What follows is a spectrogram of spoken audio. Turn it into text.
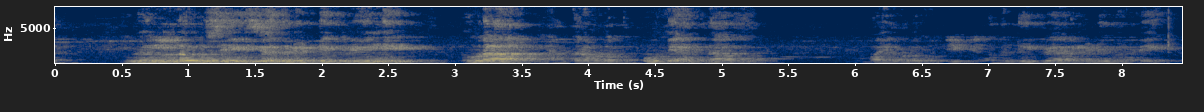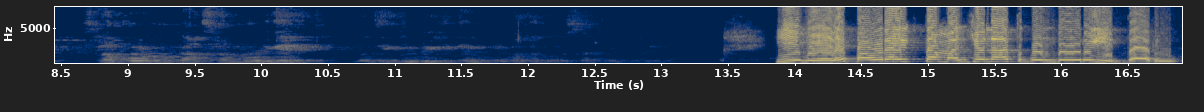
ಇವೆಲ್ಲವೂ ಸೇರಿಸಿ ಹದಿನೆಂಟು ಎಕರೆಯಲ್ಲಿ ನೂರ ಎಂಬತ್ತೊಂಬತ್ತು ಕೋಟಿ ಅಂದಾಜು ರೂಪಾಯಿಗಳು ಒಂದು ಡಿ ಪಿ ಆರ್ ರೆಡಿ ಮಾಡಿ ಸ್ಲಮ್ ಬೋರ್ಡ್ ಮುಖಾಂತರ ಸ್ಲಮ್ ಬೋರ್ಡ್ಗೆ ಇವತ್ತು ಎಕ್ಸಿಕ್ಯೂಟಿವ್ ನಿರ್ಬಂಧಗಳು ಸಬ್ಮಿಟ್ ಮಾಡಿದ್ದಾರೆ ಈ ವೇಳೆ ಪೌರಾಯುಕ್ತ ಮಂಜುನಾಥ್ ಗುಂಡೂರು ಇದ್ದರು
